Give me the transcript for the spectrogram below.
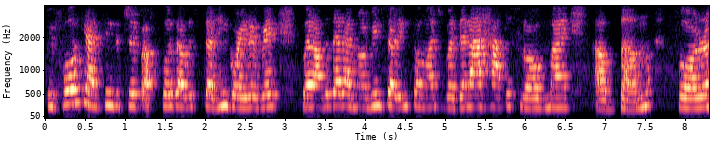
Before cancelling the trip of course I was studying quite a bit. But after that I've not been studying so much. But then I had to slog my uh, bum for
